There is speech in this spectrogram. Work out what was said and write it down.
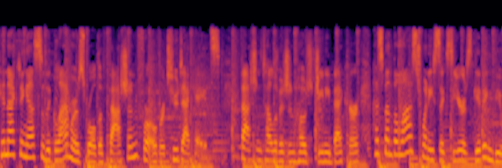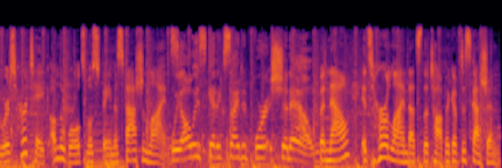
connecting us to the glamorous world of fashion for over two decades. Fashion television host Jeanne Beker has spent the last 26 years giving viewers her take on the world's most famous fashion lines. We always get excited for Chanel. But now, it's her line that's the topic of discussion.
